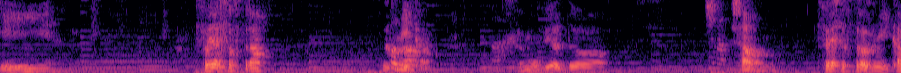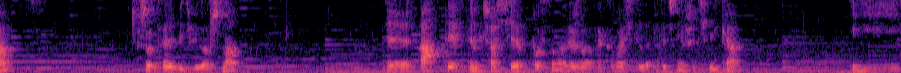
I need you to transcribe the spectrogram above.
I twoja siostra znika. Mówię do Szan. Twoja siostra znika. Przestaje być widoczna. E, A ty w tym czasie postanawiasz zaatakować telepatycznie przeciwnika. I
